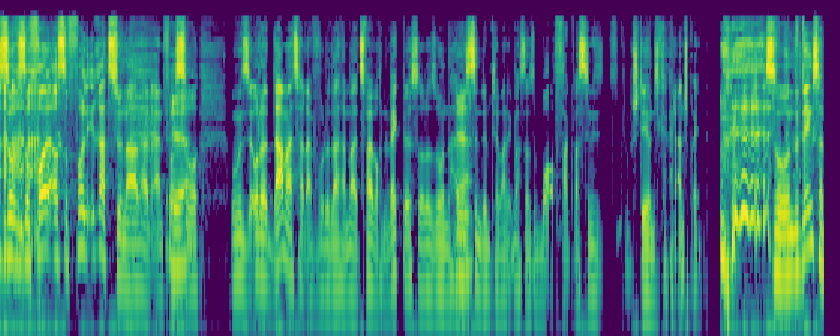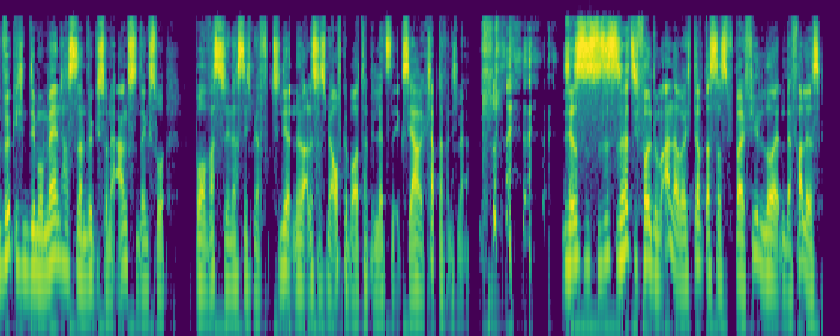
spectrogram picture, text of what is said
so, so voll, auch so voll irrational halt einfach Ja. so. Sie- oder damals halt einfach, wo du dann halt mal zwei Wochen weg bist oder so und halt Ja. bisschen in dem Thematik machst, dann so, boah, fuck, was, wenn ich im Club stehe und ich kann keinen ansprechen. so, und du denkst halt wirklich in dem Moment, hast du dann wirklich so eine Angst und denkst so, boah, was, wenn das nicht mehr funktioniert, ne? Alles, was ich mir aufgebaut habe die letzten x Jahre, klappt einfach nicht mehr. Das, ist, das, hört sich voll dumm an, aber ich glaube, dass das bei vielen Leuten der Fall ist,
